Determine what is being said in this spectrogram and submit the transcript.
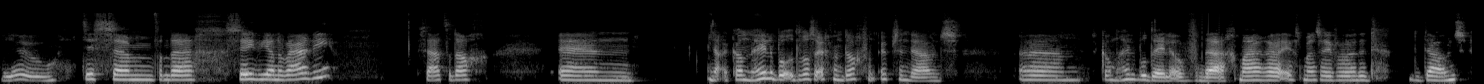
Hallo, het is um, vandaag 7 januari, zaterdag. En ja, ik kan een heleboel, het was echt een dag van ups en downs. Um, ik kan een heleboel delen over vandaag. Maar uh, eerst maar eens even de, de downs.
